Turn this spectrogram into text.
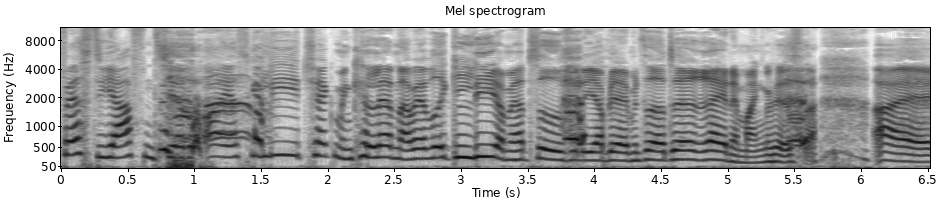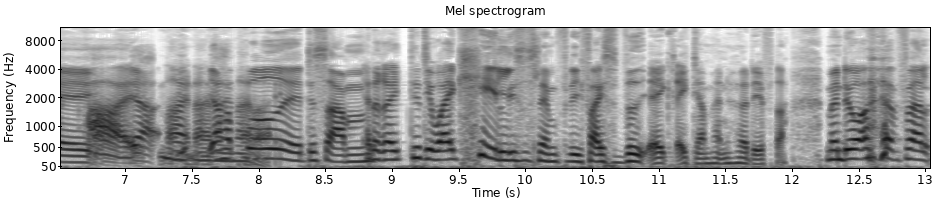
fest i aften, siger du, og jeg skal lige tjekke min kalender, for jeg ved ikke lige, om jeg har tid, fordi jeg bliver inviteret til rigtig mange fester. Ej, Ej, ja, nej, nej, Jeg har nej, nej, prøvet øh, det samme. Er det rigtigt? Det var ikke helt lige så slemt, fordi faktisk ved jeg ikke rigtigt, om han hørte efter. Men det var i hvert fald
